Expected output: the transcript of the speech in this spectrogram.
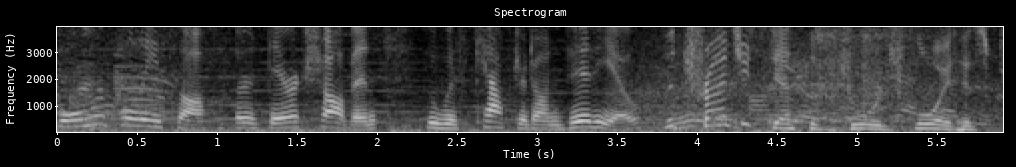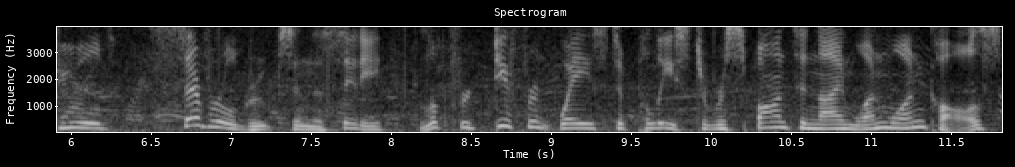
former police officer, Derek Chauvin, who was captured on video. The tragic death of George Floyd has fueled several groups in the city look for different ways to police to respond to 911 calls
